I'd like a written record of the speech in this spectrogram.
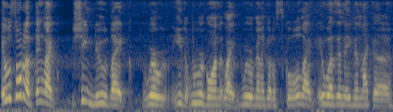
it was sort of a thing like she knew like we are either we were going to like we were gonna go to school. Like it wasn't even like a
